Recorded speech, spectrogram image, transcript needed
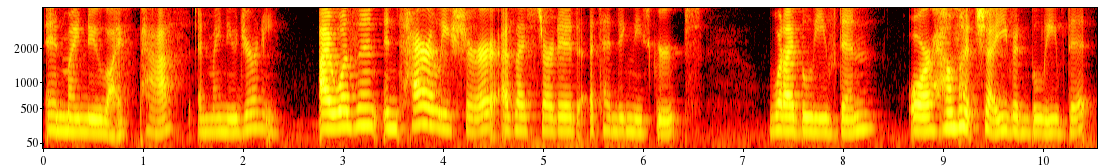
in my new life path and my new journey. I wasn't entirely sure as I started attending these groups what I believed in or how much I even believed it,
